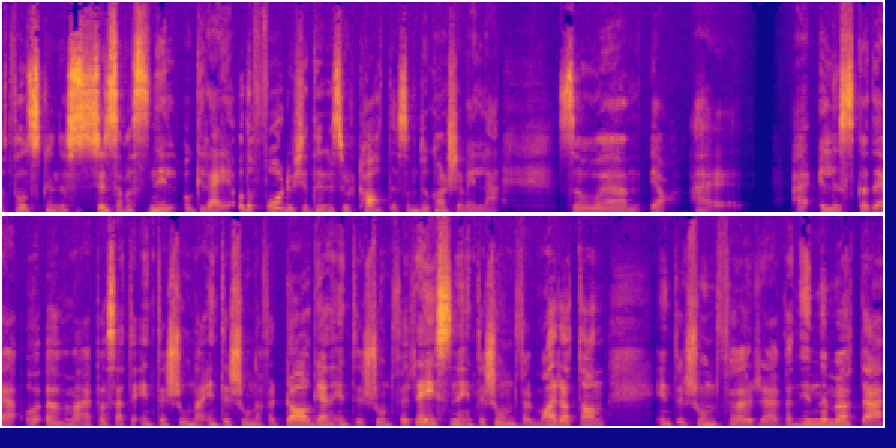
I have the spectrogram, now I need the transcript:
At folk skulle synes jeg var snill og grei. Og da får du ikke det resultatet som du kanskje ville. Så eh, ja, jeg jeg elsker det å øve meg på å sette intensjoner. Intensjoner for dagen, intensjon for reisen, intensjon for maraton, intensjon for eh, venninnemøte,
